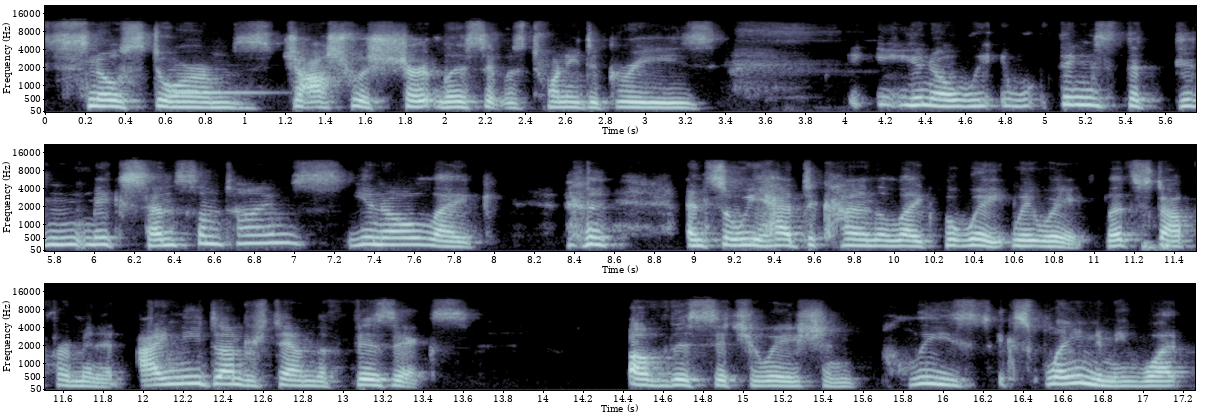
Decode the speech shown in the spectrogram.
snowstorms, Josh was shirtless, it was 20 degrees. You know, we things that didn't make sense sometimes, you know, like and so we had to kind of like, but wait, wait, wait, let's stop for a minute. I need to understand the physics of this situation. Please explain to me what,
